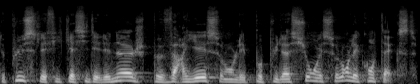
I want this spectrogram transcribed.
De plus, l'efficacité des nudges peut varier selon les populations et selon les contextes.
